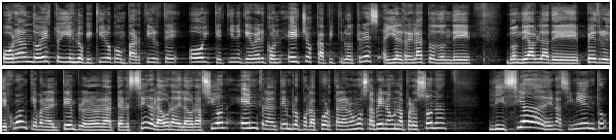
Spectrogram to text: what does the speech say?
orando esto y es lo que quiero compartirte hoy, que tiene que ver con Hechos capítulo 3, ahí el relato donde, donde habla de Pedro y de Juan, que van al templo a la hora tercera, a la hora de la oración, entran al templo por la puerta de la hermosa, ven a una persona lisiada desde nacimiento,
